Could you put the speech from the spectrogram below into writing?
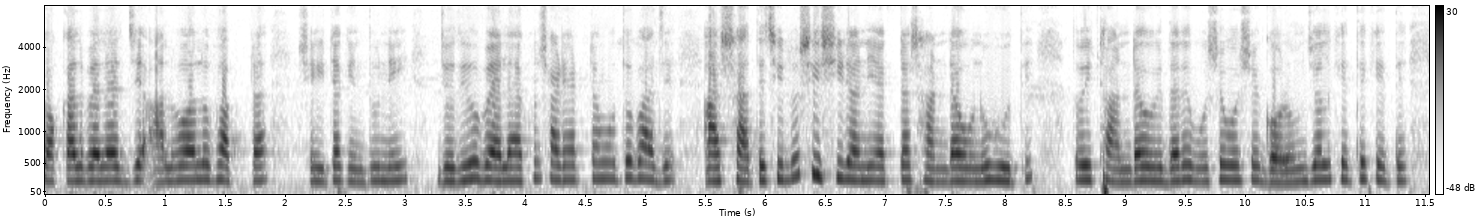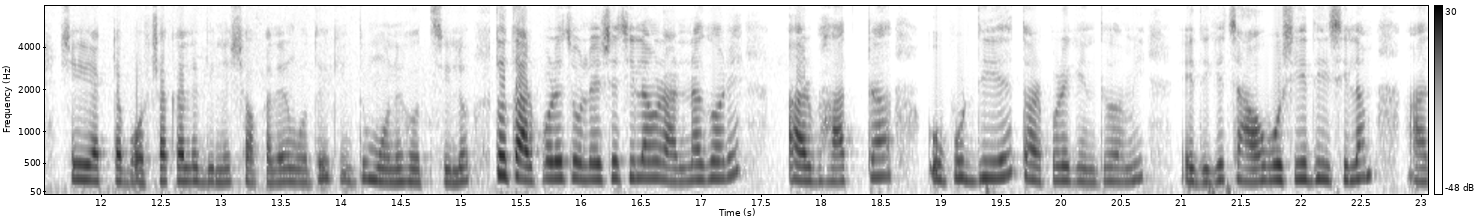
সকালবেলার যে আলো আলো ভাবটা, সেইটা কিন্তু নেই। যদিও বেলা এখন সাড়ে আটটা মতো বাজে। আর সাথে ছিল শিশিরানি একটা ঠান্ডা অনুভূতি। তো এই ঠান্ডা ওয়েদারে বসে বসে গরম জল খেতে খেতে সেই একটা বর্ষাকালের দিনের সকালের মতোই কিন্তু মনে হচ্ছিল। তো তারপরে চলে এসেছিলাম রান্নাঘরে। আর ভাতটা উপর দিয়ে তারপরে কিন্তু আমি এদিকে চাও বসিয়ে দিয়েছিলাম। আর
